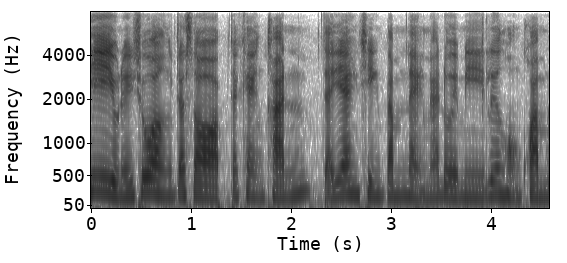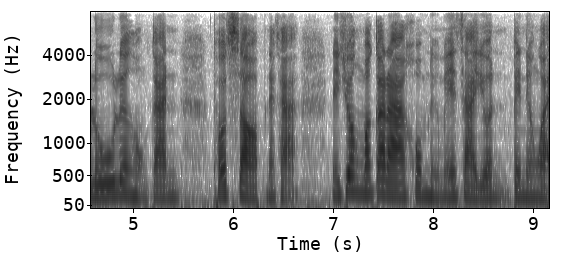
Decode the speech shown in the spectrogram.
ที่อยู่ในช่วงจะสอบจะแข่งขันจะแย่งชิงตำแหน่งนะโดยมีเรื่องของความรู้เรื่องของการทดสอบนะคะ ในช่วงมกราคมถึงเมษายน เป็นจังหวะ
